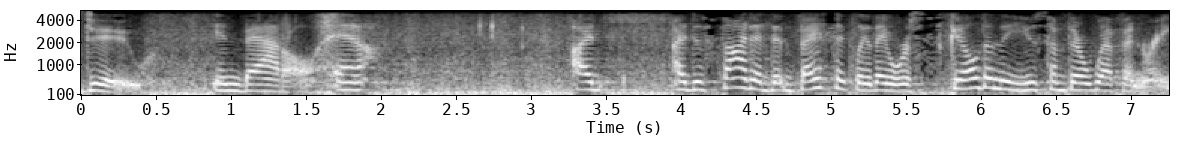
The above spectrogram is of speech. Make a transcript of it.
do in battle. And I, I decided that basically they were skilled in the use of their weaponry.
